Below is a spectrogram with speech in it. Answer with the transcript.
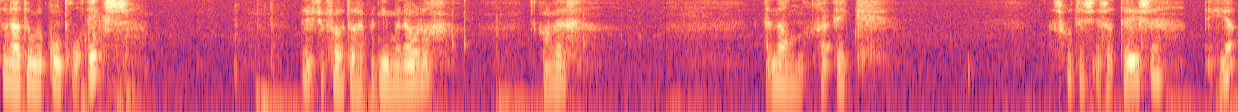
Daarna doen we Ctrl X. Deze foto heb ik niet meer nodig. Die kan weg. En dan ga ik, als het goed is, is dat deze. Ja,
